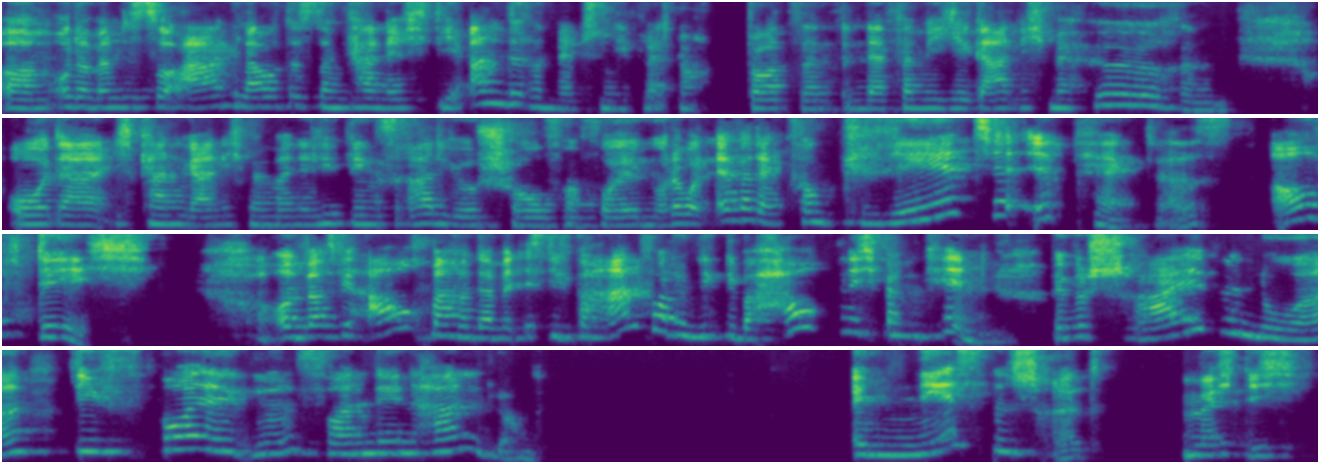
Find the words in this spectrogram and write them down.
Ähm, oder wenn es so arg laut ist, dann kann ich die anderen Menschen, die vielleicht noch dort sind, in der Familie gar nicht mehr hören. Oder ich kann gar nicht mehr meine Lieblingsradioshow verfolgen oder whatever der konkrete Impact ist auf dich. Und was wir auch machen damit ist, die Verantwortung liegt überhaupt nicht beim Kind. Wir beschreiben nur die Folgen von den Handlungen. Im nächsten Schritt möchte ich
